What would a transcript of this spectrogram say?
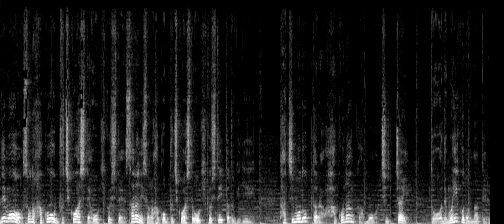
でもその箱をぶち壊して大きくしてさらにその箱をぶち壊して大きくしていった時に立ち戻ったら箱なんかもうちっちゃいどうでもいいことになっている。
